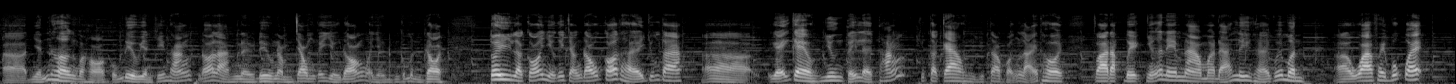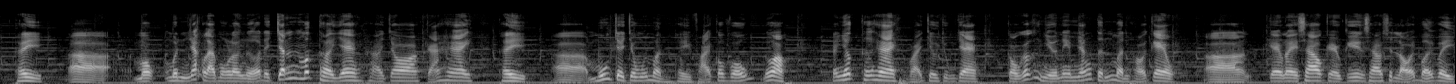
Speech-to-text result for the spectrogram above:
à, nhỉnh hơn và họ cũng đều giành chiến thắng. Đó là đều nằm trong cái dự đoán và nhận định của mình rồi. Tuy là có những cái trận đấu có thể chúng ta à, gãy kèo nhưng tỷ lệ thắng chúng ta cao thì chúng ta vẫn lãi thôi. Và đặc biệt những anh em nào mà đã liên hệ với mình à, qua Facebook ấy thì à, một mình nhắc lại một lần nữa để tránh mất thời gian à, cho cả hai thì à, muốn chơi chung với mình thì phải có vốn đúng không? Thứ nhất. Thứ hai phải chơi chung trang. Còn rất nhiều anh em nhắn tin mình hỏi kèo à, kèo này sao kèo kia sao xin lỗi bởi vì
